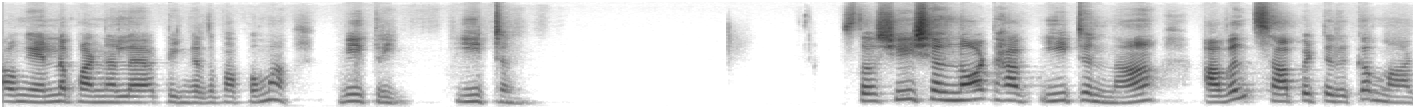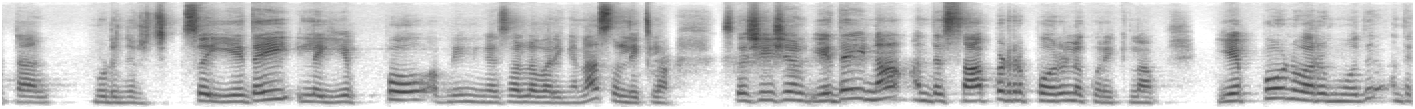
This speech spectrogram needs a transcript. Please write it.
அவங்க என்ன பண்ணலை அப்படிங்கிறத பார்ப்போமா? V three eaten so she shall not have ஈட்டன்னா அவள் சாப்பிட்டு இருக்க மாட்டாள். முடிஞ்சிருச்சு. ஸோ எதை இல்லை எப்போ அப்படின்னு நீங்க சொல்ல வரீங்கன்னா சொல்லிக்கலாம். ஸோ சீஷல் எதைனா அந்த சாப்பிடுற பொருளை குறிக்கலாம். எப்போன்னு வரும்போது அந்த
